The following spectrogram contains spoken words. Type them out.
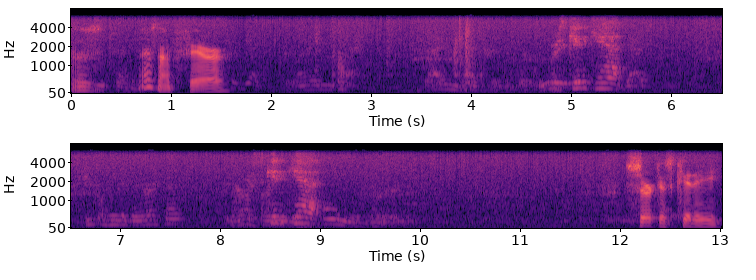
That's, that's not fair. Where's kitty cat? People hate America. Where's kitty cat? Circus kitty.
